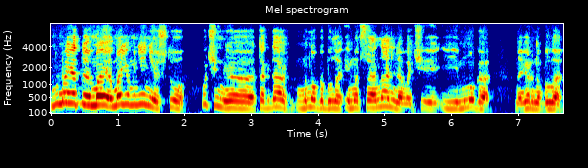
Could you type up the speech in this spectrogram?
Ну, мое, да, мое, мое мнение, что очень э, тогда много было эмоционального че- и много, наверное, было э,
